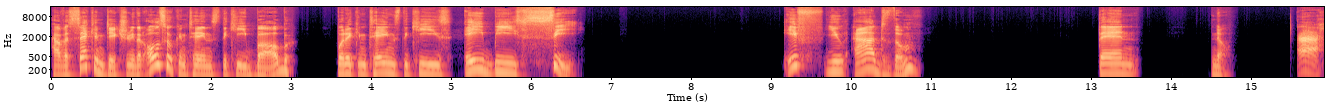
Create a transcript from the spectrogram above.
have a second dictionary that also contains the key Bob, but it contains the keys A, B, C. If you add them, then no. Ah,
